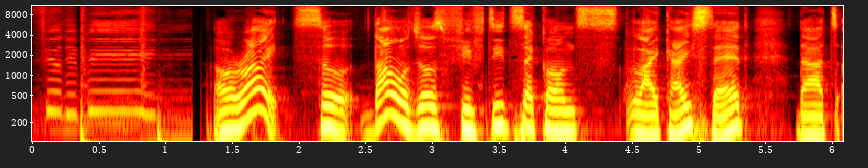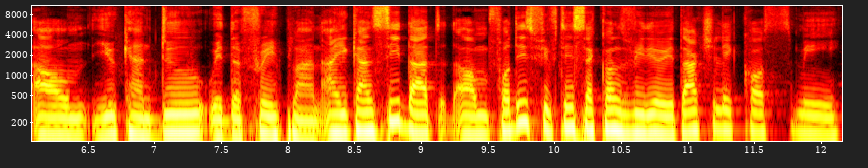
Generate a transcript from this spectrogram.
Feel the beat. All right, so that was just 15 seconds, like I said, that um you can do with the free plan, and you can see that um for this 15 seconds video, it actually costs me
